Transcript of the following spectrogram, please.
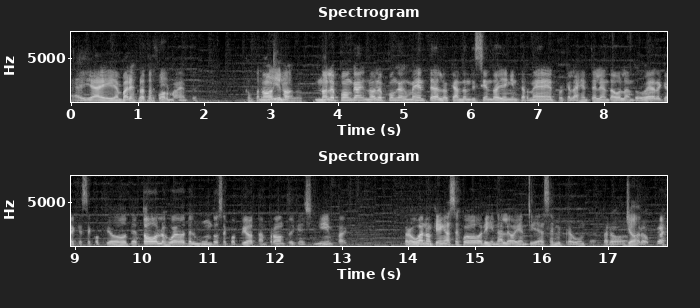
Ahí hay en varias plataformas, gente. No, no, le pongan, no le pongan mente a lo que andan diciendo ahí en internet, porque la gente le anda volando verga, que se copió de todos los juegos del mundo, se copió tan pronto el Genshin Impact. Pero bueno, ¿quién hace juegos originales hoy en día? Esa es mi pregunta. Pero yo, pues,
